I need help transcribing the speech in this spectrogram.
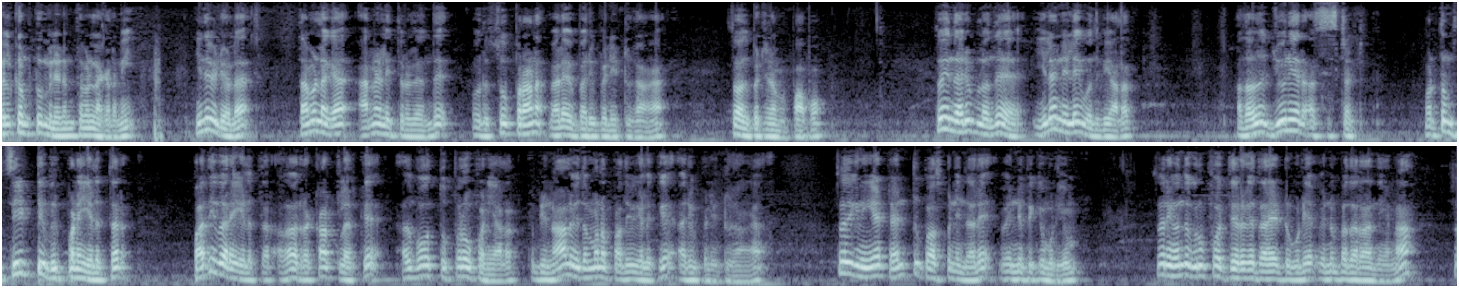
வெல்கம் டு மில்லிடம் தமிழ் அகாடமி இந்த வீடியோவில் தமிழக அறநிலைத்துறையிலேருந்து ஒரு சூப்பரான வேலைவாய்ப்பு அறிவிப்பு வெளியிட்டிருக்காங்க. ஸோ அதை பற்றி நம்ம பார்ப்போம். ஸோ இந்த அறிவிப்பில் வந்து இளநிலை உதவியாளர் அதாவது ஜூனியர் அசிஸ்டண்ட் மற்றும் சீட்டு விற்பனை எழுத்தர் பதிவரை எழுத்தர் அதாவது ரெக்கார்ட் கிளர்க்கு அதுபோக துப்புரவு பணியாளர் இப்படி நாலு விதமான பதவிகளுக்கு அறிவு வெளியிட்டிருக்காங்க. ஸோ இதுக்கு நீங்கள் டென்த்து பாஸ் பண்ணியிருந்தாலே விண்ணப்பிக்க முடியும். ஸோ நீங்கள் வந்து குரூப் ஃபோர் தேர்வுக்கு தயாரிக்கக்கூடிய விண்ணப்பதாராக இருந்தீங்கன்னா ஸோ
